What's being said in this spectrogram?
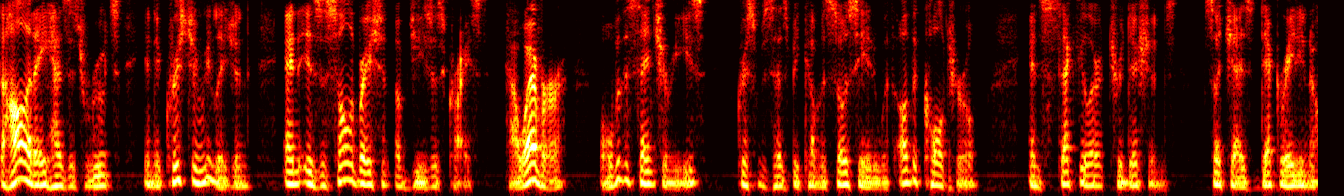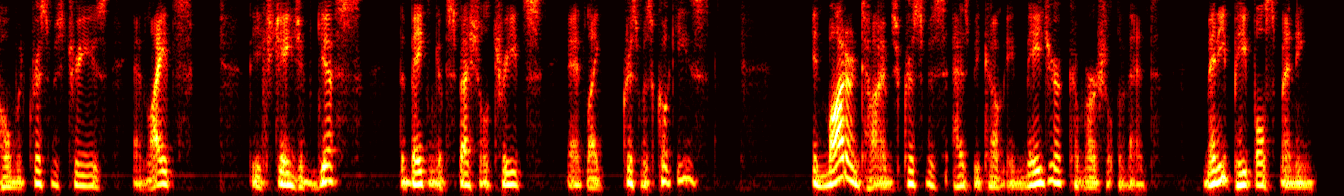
The holiday has its roots in the Christian religion and is a celebration of Jesus Christ. However, over the centuries, Christmas has become associated with other cultural and secular traditions, such as decorating a home with Christmas trees and lights, the exchange of gifts, the baking of special treats, and like Christmas cookies. In modern times, Christmas has become a major commercial event. Many people spending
